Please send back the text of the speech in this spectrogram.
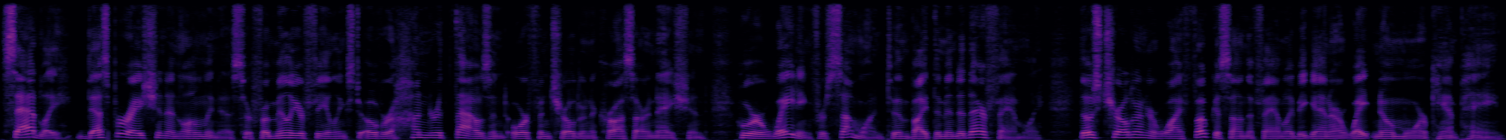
Sadly, desperation and loneliness are familiar feelings to over a 100,000 orphan children across our nation who are waiting for someone to invite them into their family. Those children are why Focus on the Family began our Wait No More campaign,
